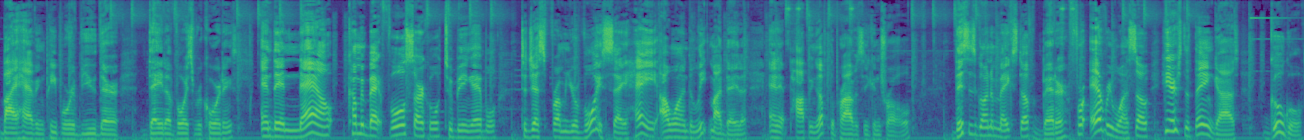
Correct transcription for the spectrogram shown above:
by having people review their data voice recordings. And then now coming back full circle to being able to just from your voice say, hey, I want to delete my data, and it popping up the privacy control. This is going to make stuff better for everyone. So here's the thing, guys Google,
